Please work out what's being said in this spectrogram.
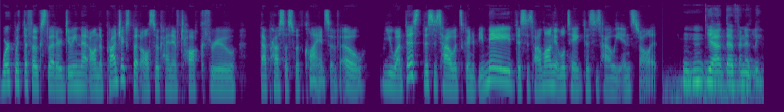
work with the folks that are doing that on the projects, but also kind of talk through that process with clients of, oh, you want this, this is how it's going to be made, this is how long it will take, this is how we install it. Mm-hmm. Yeah, definitely.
